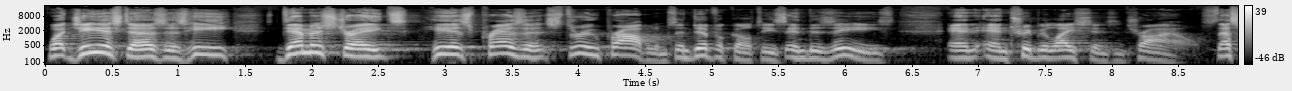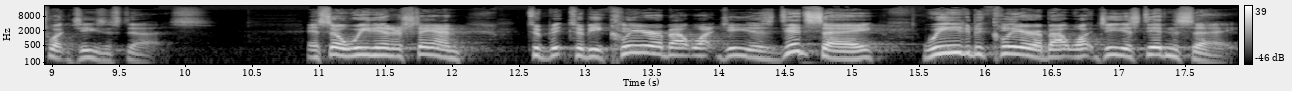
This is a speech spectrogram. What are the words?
What Jesus does is he demonstrates his presence through problems and difficulties and disease and, and tribulations and trials. That's what Jesus does. And so we understand to be, to be clear about what Jesus did say, we need to be clear about what Jesus didn't say.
